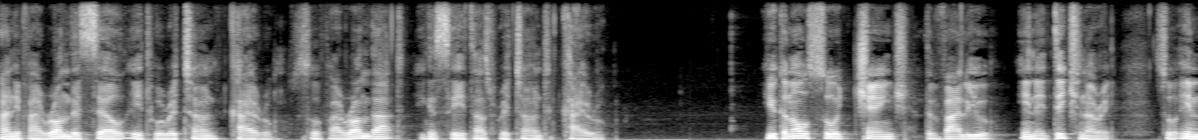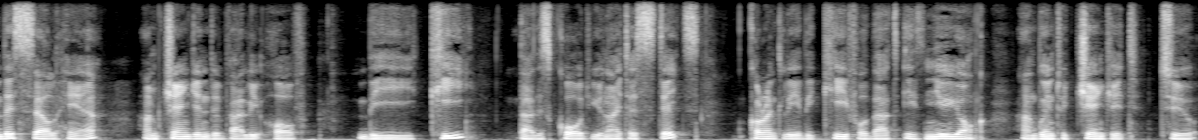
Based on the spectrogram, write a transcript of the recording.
and if I run this cell it will return Cairo. So if I run that you can see it has returned Cairo. You can also change the value in a dictionary. So in this cell here I'm changing the value of the key that is called United States. Currently, the key for that is New York. I'm going to change it to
